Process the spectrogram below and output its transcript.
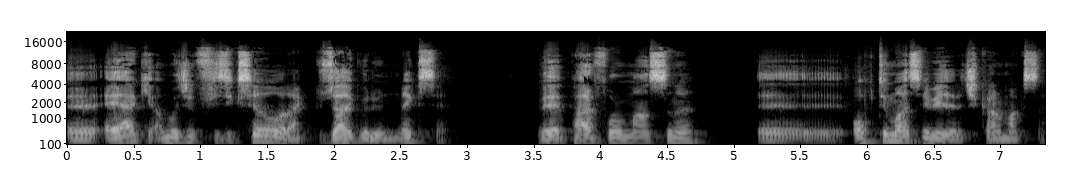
e, eğer ki amacın fiziksel olarak güzel görünmekse ve performansını e, optimal seviyelere çıkarmaksa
